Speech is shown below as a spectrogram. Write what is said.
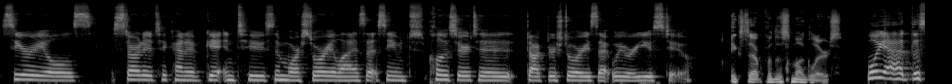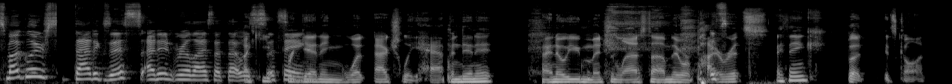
serials started to kind of get into some more storylines that seemed closer to doctor stories that we were used to. Except for the smugglers. Well, yeah, the smugglers that exists. I didn't realize that that was I keep a thing. forgetting what actually happened in it. I know you mentioned last time they were pirates, I think, but it's gone.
